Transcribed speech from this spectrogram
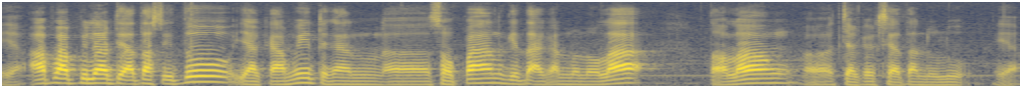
ya. Apabila di atas itu ya kami dengan e, sopan kita akan menolak tolong e, jaga kesehatan dulu ya.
